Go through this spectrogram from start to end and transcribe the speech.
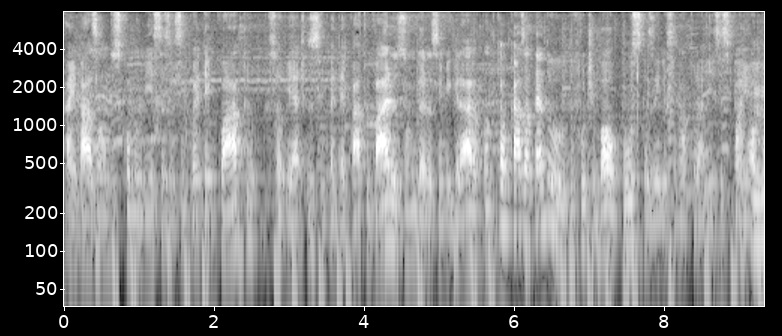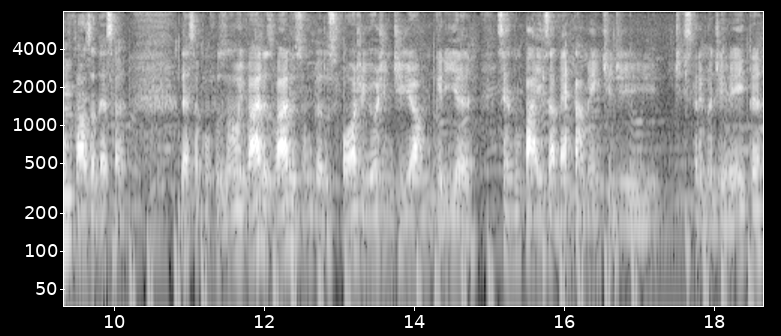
a invasão dos comunistas em 54, soviéticos em 54, vários húngaros imigraram, tanto que é o caso até do, do futebol, Puskas, ele se naturaliza espanhol por causa dessa, dessa confusão, e vários, vários húngaros fogem, e hoje em dia a Hungria, sendo um país abertamente de, de extrema-direita,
